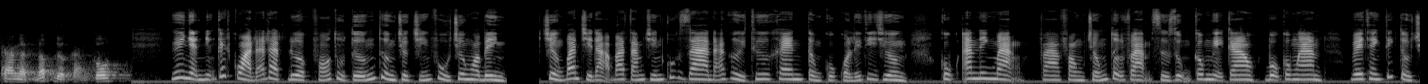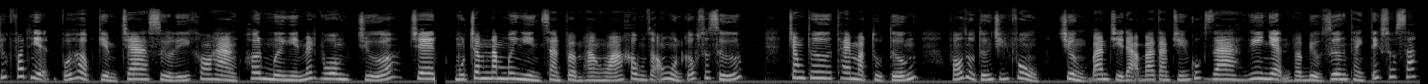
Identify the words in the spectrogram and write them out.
càng ẩn nấp được càng tốt. Ghi nhận những kết quả đã đạt được, Phó Thủ tướng Thường trực Chính phủ Trương Hòa Bình trưởng ban chỉ đạo 389 quốc gia đã gửi thư khen Tổng cục Quản lý thị trường, Cục An ninh mạng và Phòng chống tội phạm sử dụng công nghệ cao, Bộ Công an về thành tích tổ chức phát hiện, phối hợp kiểm tra xử lý kho hàng hơn 10.000 m2 chứa trên 150.000 sản phẩm hàng hóa không rõ nguồn gốc xuất xứ. Trong thư thay mặt Thủ tướng, Phó Thủ tướng Chính phủ, trưởng Ban chỉ đạo 389 quốc gia ghi nhận và biểu dương thành tích xuất sắc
